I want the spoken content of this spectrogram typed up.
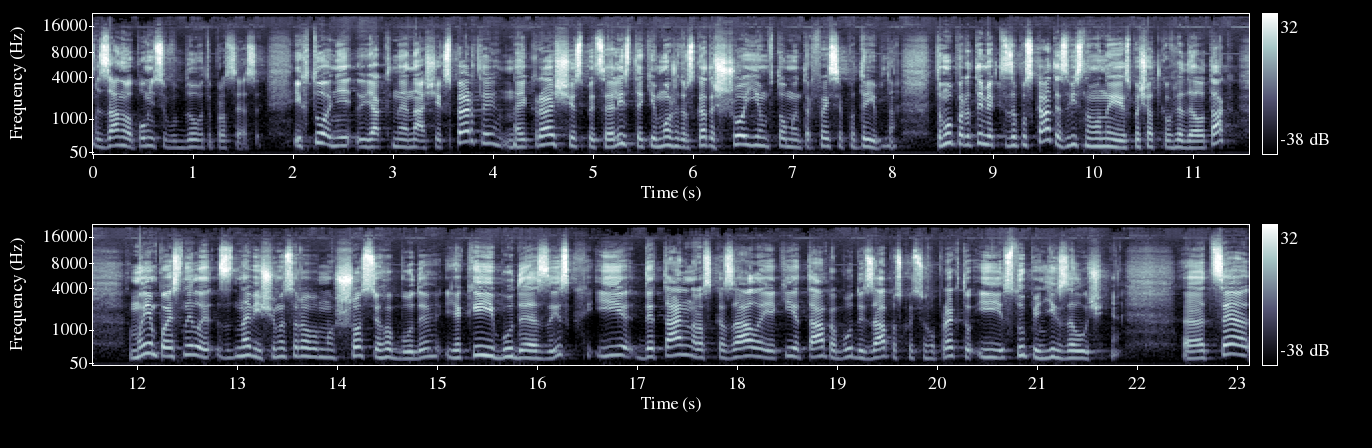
заново повністю вибудовувати процеси. І хто, як не наші експерти, найкращі спеціалісти, які можуть розказати, що їм в тому інтерфейсі потрібно. Тому перед тим, як це запускати, звісно, вони спочатку виглядали так. Ми їм пояснили, навіщо ми це робимо, що з цього буде, який буде зиск, і детально розказали, які етапи будуть запуску цього проекту і ступінь їх залучення. Е, Це,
